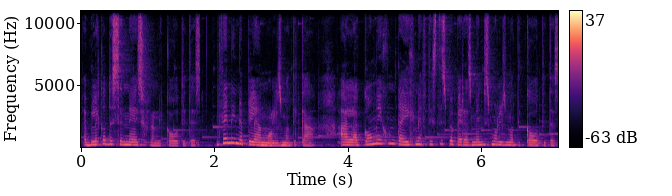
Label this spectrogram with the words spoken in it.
εμπλέκονται σε νέες χρονικότητες. Δεν είναι πλέον μολυσματικά, αλλά ακόμη έχουν τα ίχνη αυτής της πεπερασμένης μολυσματικότητας.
